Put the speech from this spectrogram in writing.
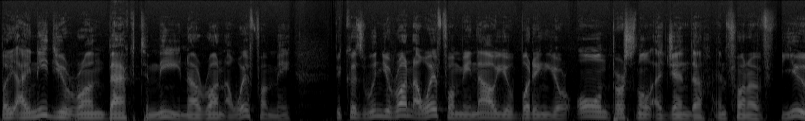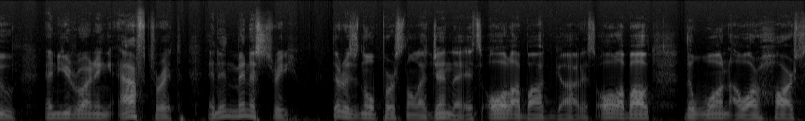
But I need you run back to me, not run away from me. Because when you run away from me, now you're putting your own personal agenda in front of you and you're running after it. And in ministry, there is no personal agenda. It's all about God. It's all about the one our hearts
